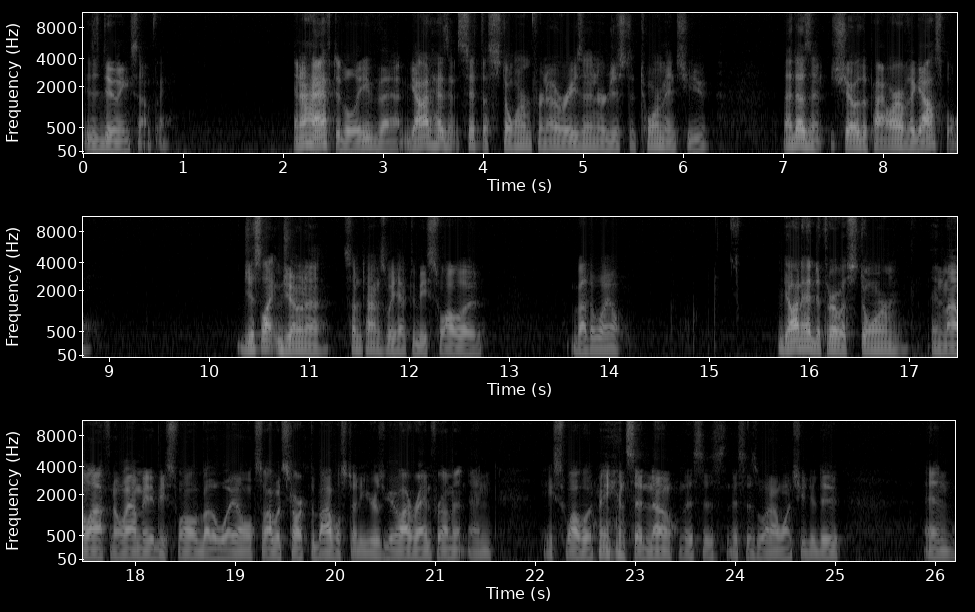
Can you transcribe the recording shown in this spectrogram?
is doing something. And I have to believe that. God hasn't set the storm for no reason or just to torment you. That doesn't show the power of the gospel. Just like Jonah, sometimes we have to be swallowed by the whale. God had to throw a storm in my life and allow me to be swallowed by the whale so I would start the Bible study years ago. I ran from it and he swallowed me and said, "No, this is this is what I want you to do." And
